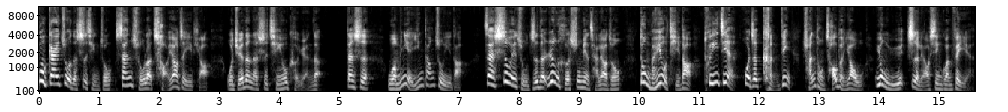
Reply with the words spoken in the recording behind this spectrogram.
不该做的事情中删除了草药这一条，我觉得呢是情有可原的。但是我们也应当注意到，在世卫组织的任何书面材料中都没有提到推荐或者肯定传统草本药物用于治疗新冠肺炎。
